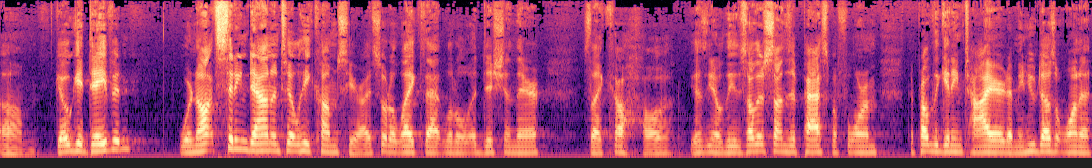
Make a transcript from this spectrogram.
um, go get David. We're not sitting down until he comes here." I sort of like that little addition there. It's like, oh, oh you know, these other sons have passed before him. They're probably getting tired. I mean, who doesn't want to?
